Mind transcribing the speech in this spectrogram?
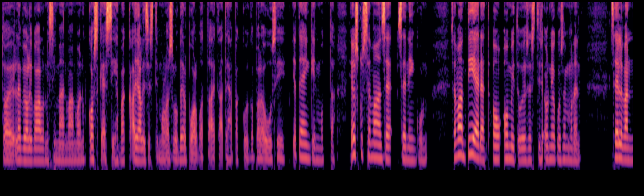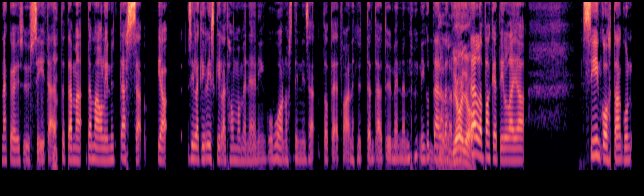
toi levy oli valmis, niin mä en vaan voinut koskea siihen, vaikka ajallisesti mulla olisi ollut vielä puoli vuotta aikaa tehdä vaikka kuinka paljon uusia. Ja teinkin, mutta joskus se vaan se, se niin kuin, sä vaan tiedät omituisesti, on joku semmoinen – selvän näköisyys siitä, mm. että tämä, tämä oli nyt tässä ja silläkin riskillä, että homma menee niin kuin huonosti, niin sä toteat vaan, että nyt tämän täytyy mennä niin kuin tällä, tällä. Joo, joo. tällä paketilla ja siinä kohtaa, kun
